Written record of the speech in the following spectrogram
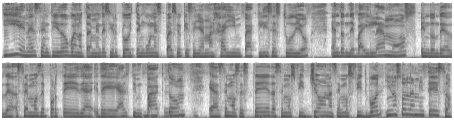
y en ese sentido, bueno, también decir que hoy tengo un espacio que se llama High Impact Liz Studio, en donde bailamos, en donde hacemos deporte de, alto impacto, hacemos STED, hacemos Fit John, hacemos Fitball. Y no solamente eso,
